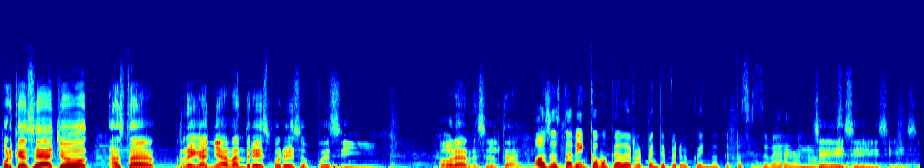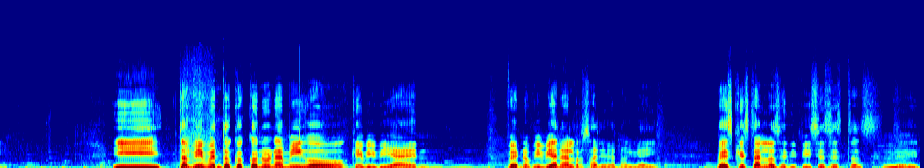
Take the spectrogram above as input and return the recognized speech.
Porque, o sea, yo hasta regañaba a Andrés por eso, pues, y ahora resulta. O sea, está bien como que de repente, pero que no te pases de verga, ¿no? Sí, O sea, sí, sí, sí. Y también me tocó con un amigo que vivía en... Bueno, vivía en el Rosario, no vivía ahí. ¿Ves que están los edificios estos? De-.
